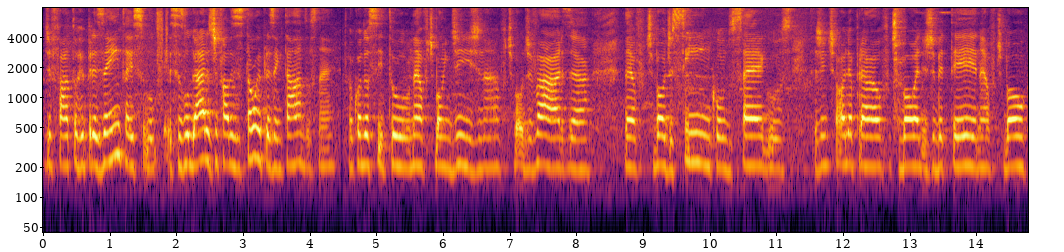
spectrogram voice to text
de fato representa esse, esses lugares, de fato estão representados, né? Então quando eu cito né, o futebol indígena, o futebol de várzea, né, o futebol de cinco, dos cegos, se a gente olha para o futebol LGBT, né, o futebol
